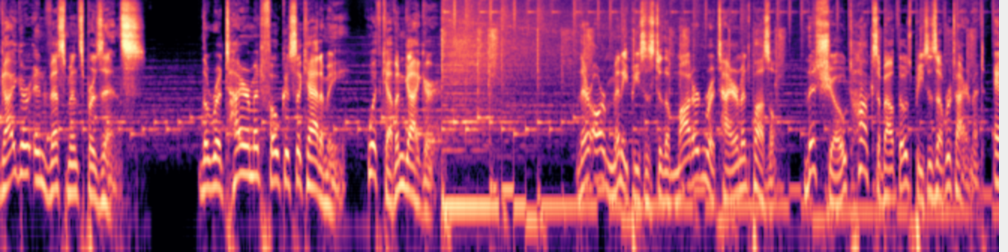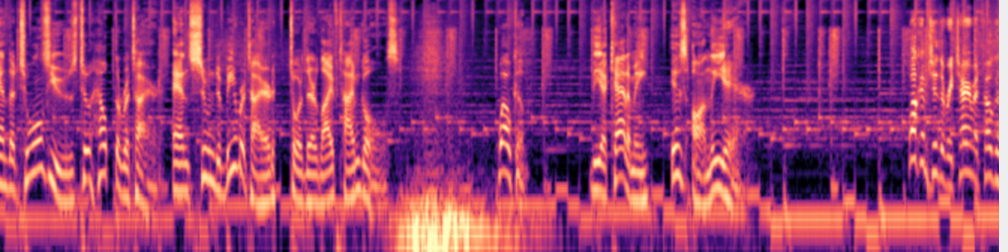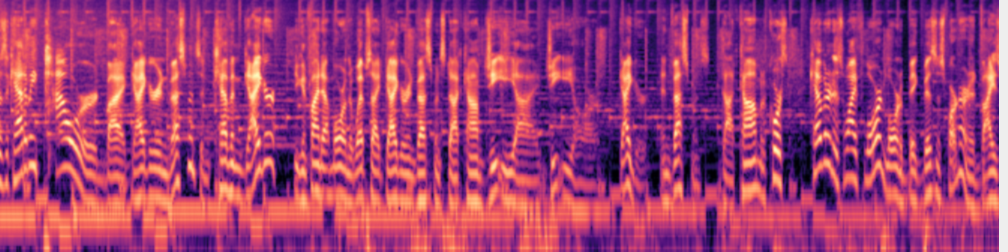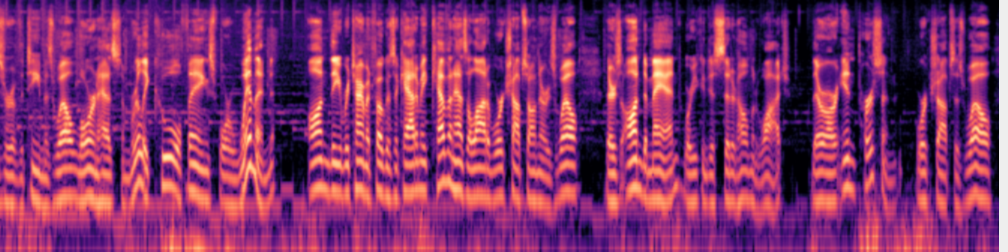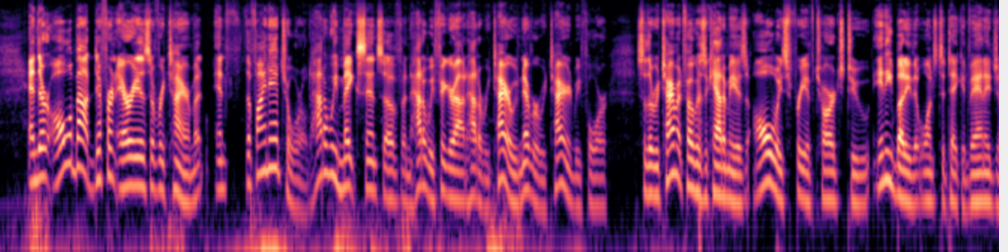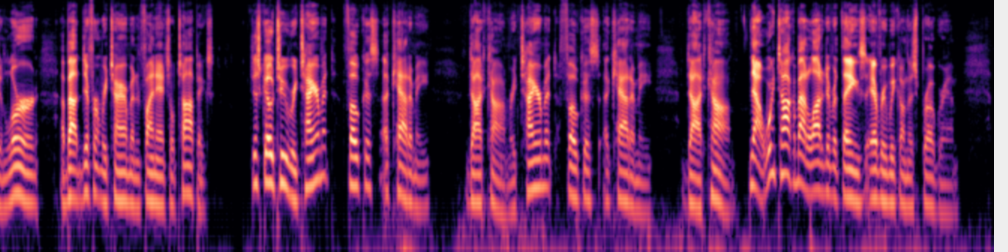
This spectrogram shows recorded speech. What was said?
Geiger Investments presents the Retirement Focus Academy with Kevin Geiger. There are many pieces to the modern retirement puzzle. This show talks about those pieces of retirement and the tools used to help the retired and soon to be retired toward their lifetime goals. Welcome. The Academy is on the air. Welcome to the Retirement Focus Academy, powered by Geiger Investments and Kevin Geiger. You can find out more on the website geigerinvestments.com, G E I G E R, geigerinvestments.com. And of course, Kevin and his wife Lauren, Lauren, a big business partner and advisor of the team as well. Lauren has some really cool things for women on the Retirement Focus Academy. Kevin has a lot of workshops on there as well. There's on demand, where you can just sit at home and watch. There are in person workshops as well. And they're all about different areas of retirement and the financial world. How do we make sense of and how do we figure out how to retire? We've never retired before. So the Retirement Focus Academy is always free of charge to anybody that wants to take advantage and learn about different retirement and financial topics. Just go to retirementfocusacademy.com. Retirementfocusacademy.com. Now, we talk about a lot of different things every week on this program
